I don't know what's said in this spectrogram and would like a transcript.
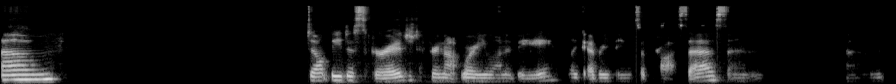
um don't be discouraged if you're not where you want to be. Like everything's a process and um,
